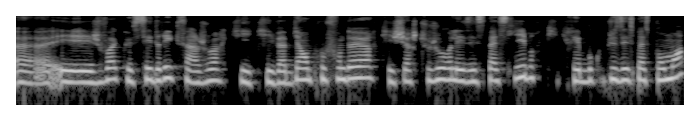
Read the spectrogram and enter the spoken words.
Et je vois que Cédric, c'est un joueur qui, qui va bien en profondeur, qui cherche toujours les espaces libres, qui crée beaucoup plus d'espace pour moi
